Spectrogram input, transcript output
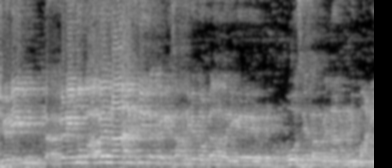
ਜਿਹੜੀ ਤੱਕੜੀ ਨੂੰ ਬਾਬੇ ਨਾਨਕ ਦੀ ਤੱਕੜੀ ਸਮਝ ਕੇ ਵੋਟਾਂ ਪਾਈ ਗਏ ਨੇ ਉਸੇ ਬਾਬੇ ਨਾਨਕ ਦੀ ਬਾਣੀ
